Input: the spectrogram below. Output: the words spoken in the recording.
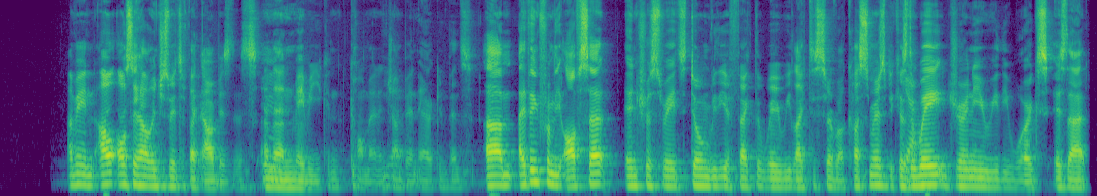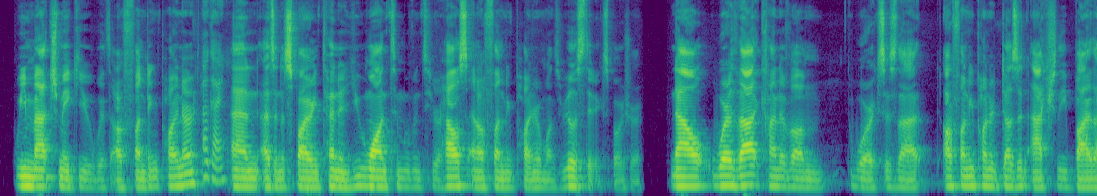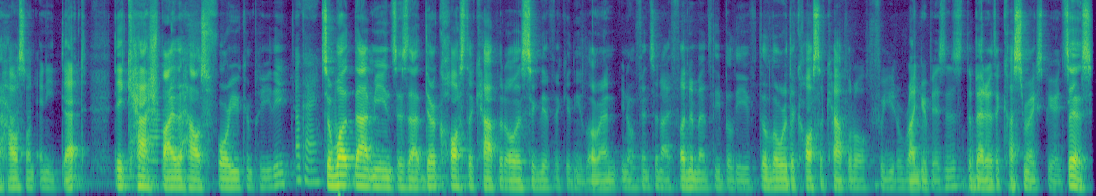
I mean, I'll, I'll say how interest rates affect our business, and then maybe you can comment and jump in, Eric and Vince. Um, I think from the offset, interest rates don't really affect the way we like to serve our customers because the way Journey really works is that we match make you with our funding partner. Okay. And as an aspiring tenant, you want to move into your house, and our funding partner wants real estate exposure. Now, where that kind of um, works is that our funding partner doesn't actually buy the house on any debt. They cash buy the house for you completely. Okay. So what that means is that their cost of capital is significantly lower. And you know, Vince and I fundamentally believe the lower the cost of capital for you to run your business, the better the customer experience is.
